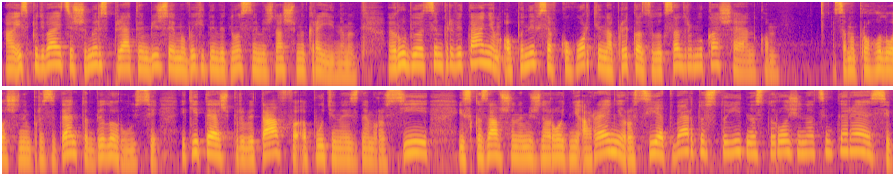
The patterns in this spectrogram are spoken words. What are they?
А і сподівається, що мир сприятиме більш взаємовигідним відносинам між нашими країнами. Рубіо цим привітанням опинився в когорті, наприклад, з Олександром Лукашенком самопроголошеним президентом Білорусі, який теж привітав Путіна із Днем Росії і сказав, що на міжнародній арені Росія твердо стоїть на сторожі націнтересів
